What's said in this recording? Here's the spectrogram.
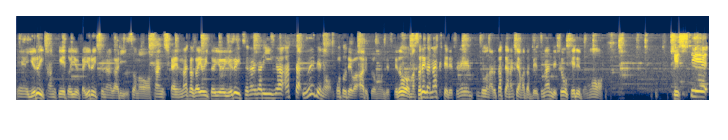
えー、緩い関係というか、緩いつながり、その、三司会の仲が良いという緩いつながりがあった上でのことではあると思うんですけど、まあ、それがなくてですね、どうなるかって話はまた別なんでしょうけれども、決して、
